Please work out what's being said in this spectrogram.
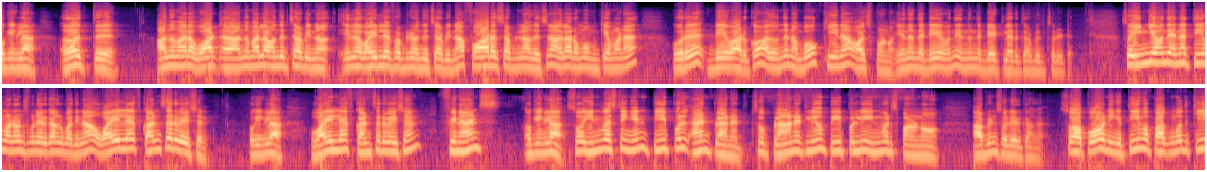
ஓகேங்களா ஏர்த்து அந்த மாதிரி வாட் அந்த மாதிரிலாம் வந்துருச்சு அப்படின்னா இல்லை வைல்ட் லைஃப் அப்படின்னு வந்துச்சு அப்படின்னா ஃபாரஸ்ட் அப்படிலாம் வந்துச்சுன்னா அதெல்லாம் ரொம்ப முக்கியமான ஒரு டேவாக இருக்கும். அது வந்து நம்ம கீனாக வாட்ச் பண்ணோம் எந்தெந்த டே வந்து எந்தெந்த டேட்டில் இருக்குது அப்படின்னு சொல்லிட்டு. ஸோ இங்கே வந்து என்ன தீம் அனௌன்ஸ் பண்ணியிருக்காங்கன்னு பார்த்தீங்கன்னா வைல்ட் லைஃப் கன்சர்வேஷன் ஓகேங்களா வைல்ட் லைஃப் கன்சர்வேஷன் ஃபினான்ஸ் ஓகேங்களா so investing in people and planet so பிளானட்லையும் பீப்புளையும் இன்வெஸ்ட் பண்ணணும். அப்படின்னு சொல்லியிருக்காங்க. ஸோ அப்போது நீங்கள் தீமை பார்க்கும்போது கீ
